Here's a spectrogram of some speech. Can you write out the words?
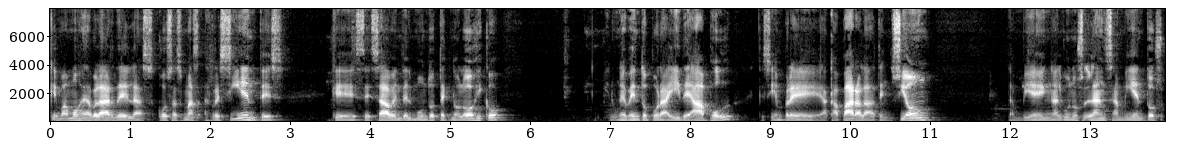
que vamos a hablar de las cosas más recientes que se saben del mundo tecnológico. En un evento por ahí de Apple, que siempre acapara la atención. También algunos lanzamientos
